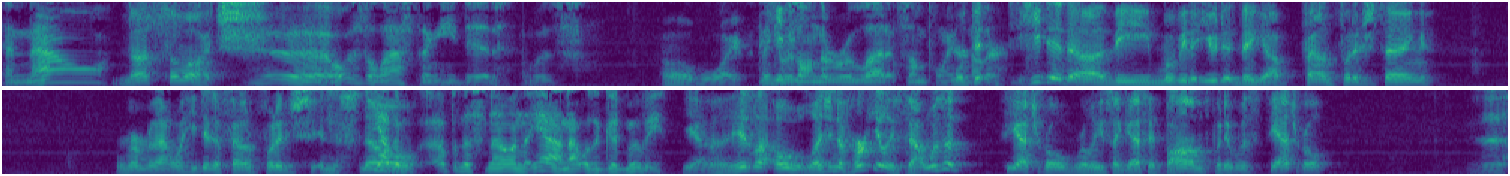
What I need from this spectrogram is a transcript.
And now, Not so much. uh, what was the last thing he did? It was. Oh boy, I think it was on the roulette at some point Well, or another. did, he did uh, the movie that you did, the uh, found footage thing. Remember that one? He did a found footage in the snow. Yeah, the, up in the snow, and the, yeah, and that was a good movie. Yeah, his oh, Legend of Hercules. That was a theatrical release, I guess. It bombed, but it was theatrical. Ugh.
